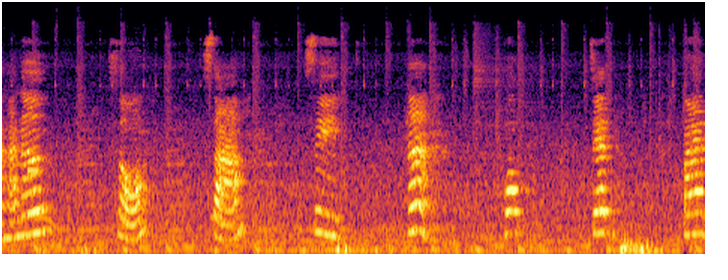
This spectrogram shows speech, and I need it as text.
นะคะหนึ่งสองสามสี่ห้าหกเจ็ดแปด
